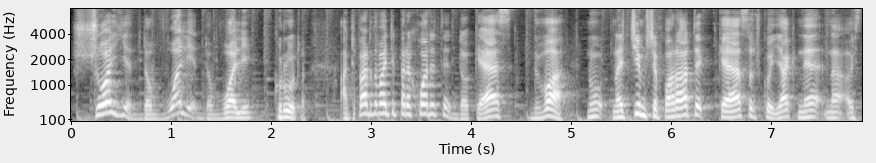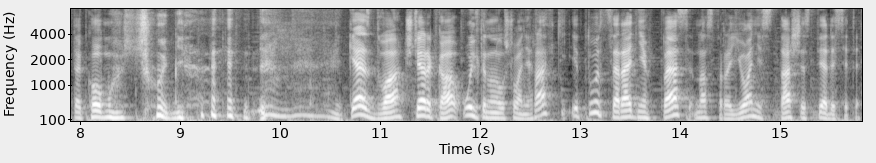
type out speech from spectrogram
Що є доволі-доволі круто. А тепер давайте переходити до cs 2. Ну, над чим ще пограти КС-очку, як не на ось такому чуді. cs 2, 4К, ультраналаштування графіки, і тут середній FPS у нас в районі 160.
